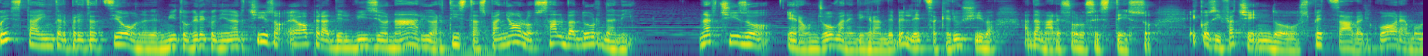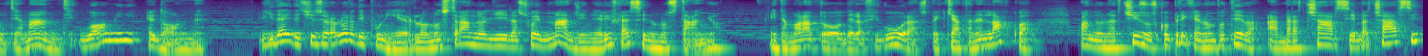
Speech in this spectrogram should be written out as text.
Questa interpretazione del mito greco di Narciso è opera del visionario artista spagnolo Salvador Dalí. Narciso era un giovane di grande bellezza che riusciva ad amare solo se stesso e così facendo spezzava il cuore a molti amanti, uomini e donne. Gli dei decisero allora di punirlo, mostrandogli la sua immagine riflessa in uno stagno. Innamorato della figura specchiata nell'acqua, quando Narciso scoprì che non poteva abbracciarsi e baciarsi,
